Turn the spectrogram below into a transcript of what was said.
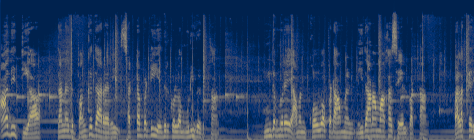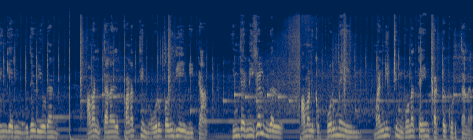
ஆதித்யா தனது பங்குதாரரை சட்டப்படி எதிர்கொள்ள முடிவெடுத்தான். இந்த முறை அவன் கோவப்படாமல் நிதானமாக செயல்பட்டான். வழக்கறிஞரின் உதவியுடன் அவன் தனது பணத்தின் ஒரு பகுதியை மீட்டான். இந்த நிகழ்வுகள் அவனுக்கு பொறுமையும் மன்னிக்கும் குணத்தையும் கற்றுக் கொடுத்தன.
